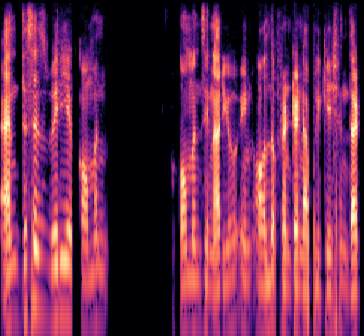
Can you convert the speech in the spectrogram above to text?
And this is very a common common scenario in all the front end application that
